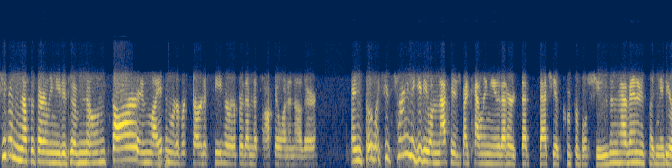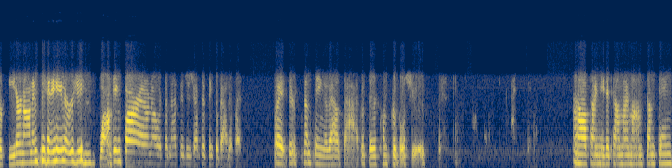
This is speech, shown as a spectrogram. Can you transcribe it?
She didn't necessarily needed to have known Star in life in order for Star to see her, or for them to talk to one another. And so, like, she's trying to give you a message by telling you that her that that she has comfortable shoes in heaven, and it's like maybe her feet are not in pain, or she's walking far. I don't know what the message is. You have to think about it, but but there's something about that that there's comfortable shoes. And also, I need to tell my mom something.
